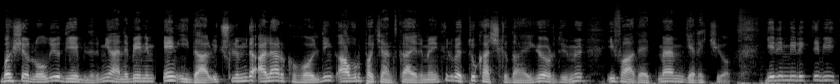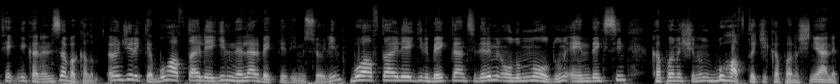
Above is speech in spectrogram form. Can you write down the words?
başarılı oluyor diyebilirim. Yani benim en ideal üçlümde Alarko Holding, Avrupa Kent Gayrimenkul ve Tukaş Gıda'yı gördüğümü ifade etmem gerekiyor. Gelin birlikte bir teknik analize bakalım. Öncelikle bu haftayla ilgili neler beklediğimi söyleyeyim. Bu haftayla ilgili beklentilerimin olumlu olduğunu, endeksin kapanışının bu haftaki kapanışın yani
